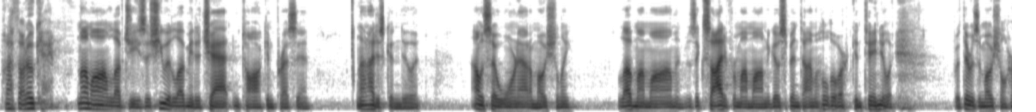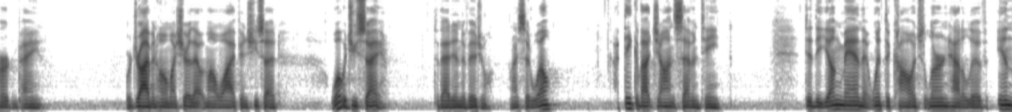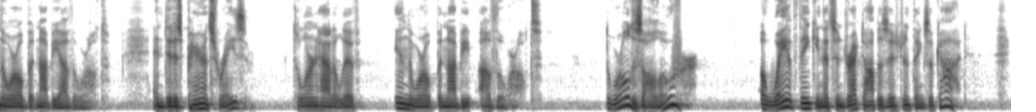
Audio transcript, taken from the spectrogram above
But I thought, okay, my mom loved Jesus. She would love me to chat and talk and press in. And I just couldn't do it. I was so worn out emotionally. Loved my mom and was excited for my mom to go spend time with the Lord continually. But there was emotional hurt and pain. We're driving home. I shared that with my wife, and she said, What would you say to that individual? And I said, Well, I think about John 17. Did the young man that went to college learn how to live in the world but not be of the world? And did his parents raise him to learn how to live in the world but not be of the world? The world is all over. A way of thinking that's in direct opposition to things of God.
